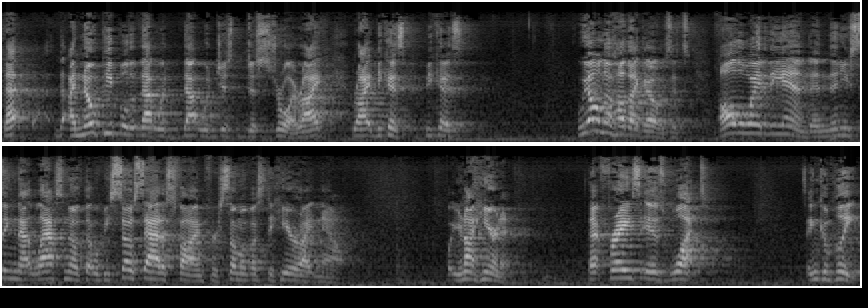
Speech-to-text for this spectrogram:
That I know people that that would that would just destroy, right? Right? Because because we all know how that goes. It's all the way to the end, and then you sing that last note that would be so satisfying for some of us to hear right now. But you're not hearing it. That phrase is what? It's incomplete.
